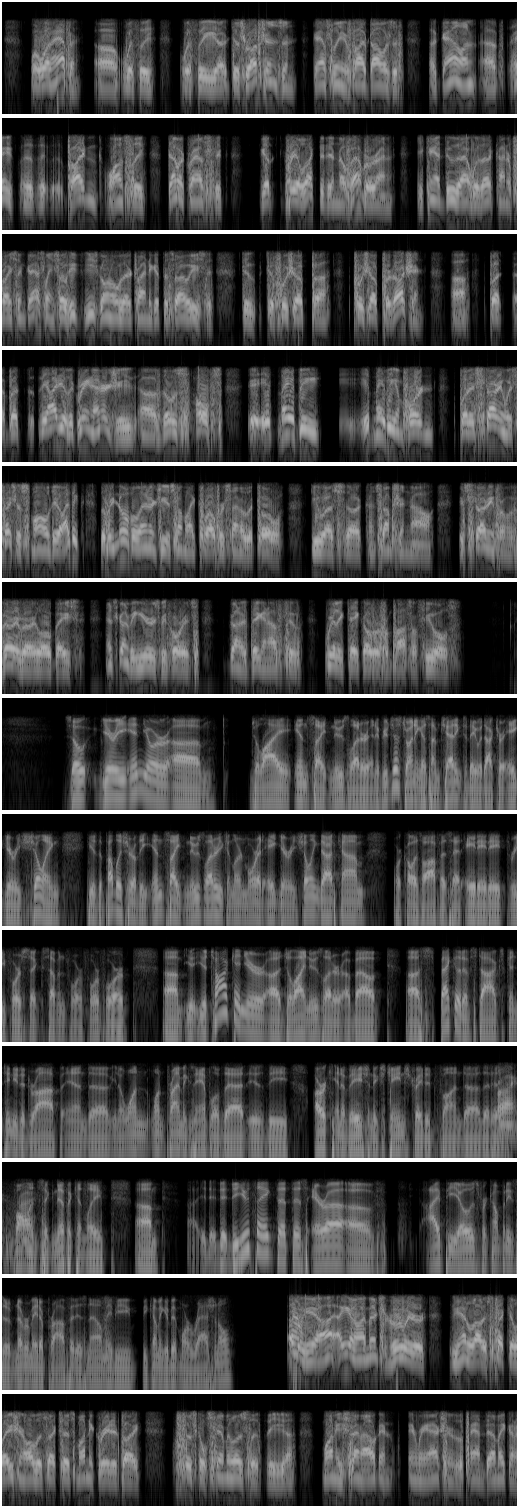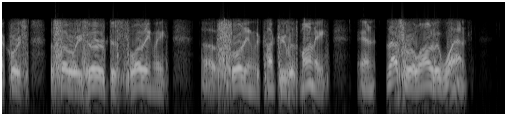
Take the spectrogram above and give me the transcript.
Well, what happened uh, with the with the uh, disruptions and gasoline at five dollars a, a gallon? Uh, hey, uh, the, Biden wants the Democrats to get reelected in November, and you can't do that with that kind of price in gasoline. So he he's going over there trying to get the Saudis to to, to push up uh, push up production. Uh, but but the idea of the green energy, uh, those hopes, it, it may be it may be important, but it's starting with such a small deal. I think the renewable energy is something like 12% of the total U.S. Uh, consumption now. It's starting from a very very low base, and it's going to be years before it's going to be big enough to really take over from fossil fuels. So, Gary, in your um, July Insight newsletter. And if you're just joining us, I'm chatting today with Dr. A. Gary Shilling. He is the publisher of the Insight newsletter. You can learn more at agaryshilling.com or call his office at 888-346-7444. Um, you, you talk in your uh, July newsletter about uh, speculative stocks continue to drop, and uh, you know one one prime example of that is the ARK Innovation Exchange Traded Fund uh, that has right, fallen right. significantly. Um, uh, do, do you think that this era of IPOs for companies that have never made a profit is now maybe becoming a bit more rational? Oh yeah, I you know I mentioned earlier you had a lot of speculation, all this excess money created by fiscal stimulus that the uh, money sent out in in reaction to the pandemic, and of course the Federal Reserve just flooding the uh, flooding the country with money, and that's where a lot of it went.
